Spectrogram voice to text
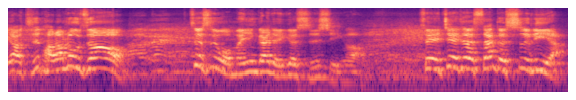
要直跑到路中，这是我们应该的一个实行哦。所以借这三个事例啊，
